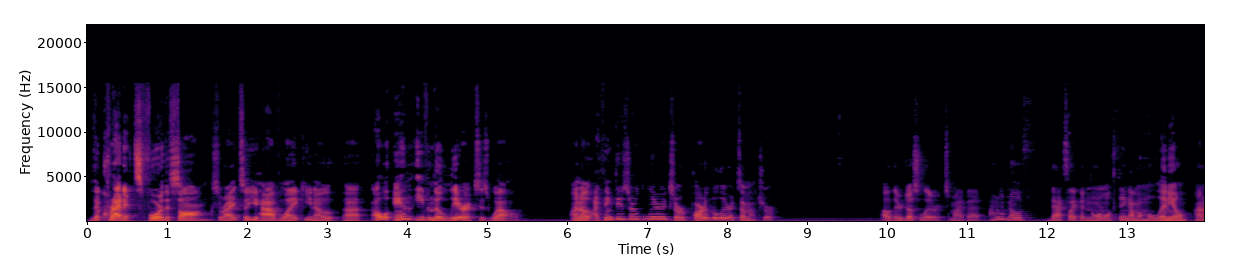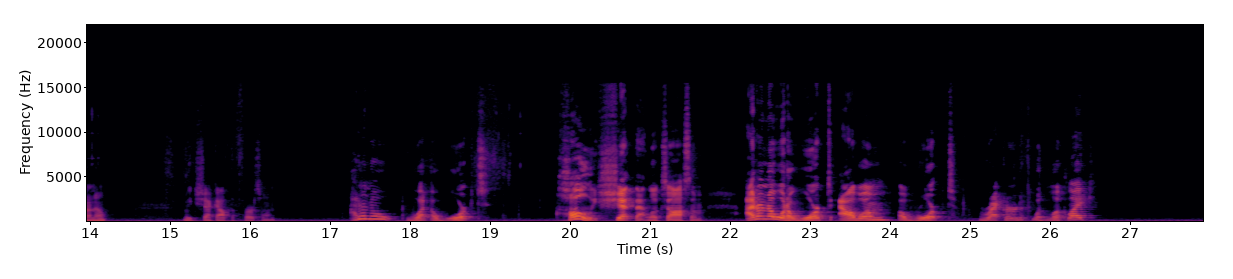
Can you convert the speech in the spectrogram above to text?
the credits for the songs right? So you have like you know uh, oh and even the lyrics as well. Oh no i think these are the lyrics or part of the lyrics? I'm not sure. Oh they're just lyrics my bad. I don't know if that's like a normal thing. I'm a millennial. I don't know let me check out the first one. I don't know what a warped. Holy shit, that looks awesome. I don't know what a warped album, a warped record would look like.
